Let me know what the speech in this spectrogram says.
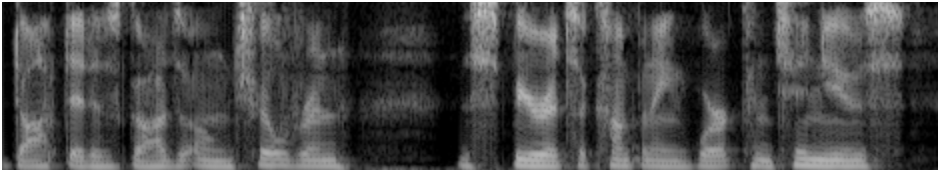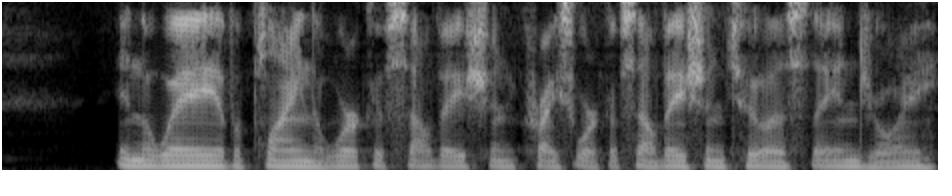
adopted as God's own children. The Spirit's accompanying work continues in the way of applying the work of salvation, Christ's work of salvation to us. They enjoy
